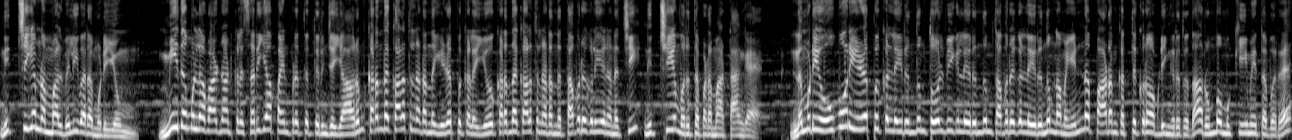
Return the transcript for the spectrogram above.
நிச்சயம் நம்மால் வெளிவர முடியும். மீதமுள்ள வாழ்நாட்களை சரியா பயன்படுத்த தெரிஞ்ச யாரும் கடந்த காலத்தில் நடந்த இழப்புகளையோ கடந்த காலத்தில் நடந்த தவறுகளையோ நினைச்சு நிச்சயம் வருத்தப்பட மாட்டாங்க. நம்முடைய ஒவ்வொரு இழப்புகள்ல இருந்தும் தோல்விகள்ல இருந்தும் தவறுகள்ல இருந்தும் நம்ம என்ன பாடம் கத்துக்கிறோம் அப்படிங்கிறது தான் ரொம்ப முக்கியமே தவிர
